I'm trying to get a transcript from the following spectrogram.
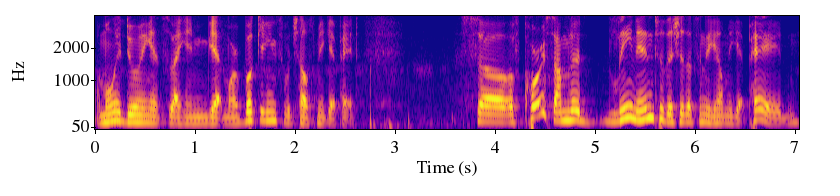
I'm only doing it so I can get more bookings, which helps me get paid. So of course I'm gonna lean into the shit that's gonna help me get paid.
